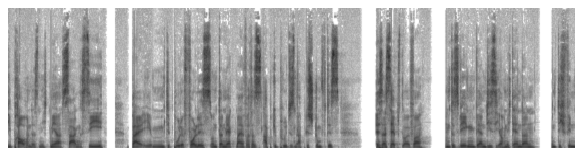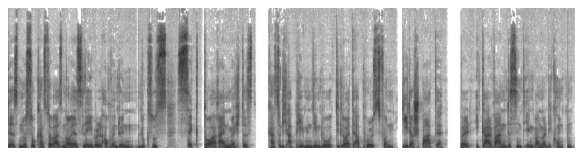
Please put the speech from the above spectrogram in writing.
die brauchen das nicht mehr, sagen sie, weil eben die Bude voll ist und dann merkt man einfach, dass es abgebrüht ist und abgestumpft ist. Es ist ein Selbstläufer und deswegen werden die sich auch nicht ändern. Und ich finde es, nur so kannst du aber als neues Label, auch wenn du in den Luxussektor rein möchtest, kannst du dich abheben, indem du die Leute abholst von jeder Sparte. Weil egal wann, das sind irgendwann mal die Kunden.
